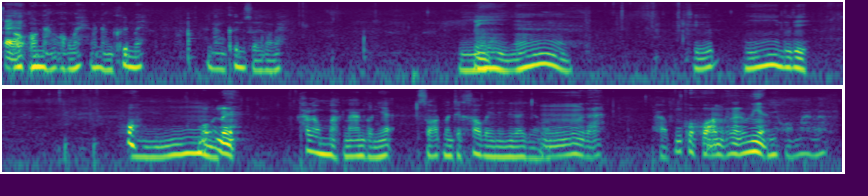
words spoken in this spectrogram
แต่เอาเอาหนังออกไหมเอาหนังขึ้นไหมเอาหนังขึ้นสวยกว่าไหมนี่นี่เออจืบนี่ดูดิโอ้อืโมมเนี่ยถ้าเราหมักนานกว่านี้ซอสมันจะเข้าไปในเนื้ออย่างอืนี้มจ้ะครับมันก็ความขนาดนั้นเนี่ยนี่หอมมากแล้วอืม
